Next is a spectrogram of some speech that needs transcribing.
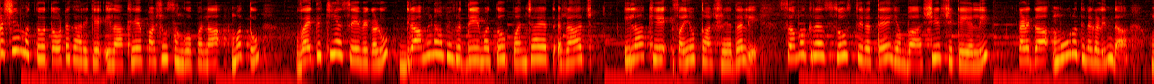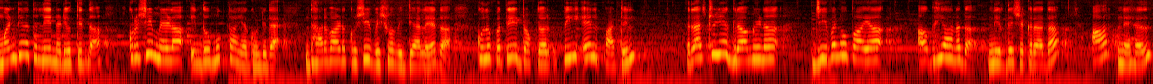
ಕೃಷಿ ಮತ್ತು ತೋಟಗಾರಿಕೆ ಇಲಾಖೆ ಪಶುಸಂಗೋಪನಾ ಮತ್ತು ವೈದ್ಯಕೀಯ ಸೇವೆಗಳು, ಗ್ರಾಮೀಣಾಭಿವೃದ್ಧಿ ಮತ್ತು ಪಂಚಾಯತ್ ರಾಜ್ ಇಲಾಖೆ ಸಂಯುಕ್ತಾಶ್ರಯದಲ್ಲಿ ಸಮಗ್ರ ಸುಸ್ಥಿರತೆ ಎಂಬ ಶೀರ್ಷಿಕೆಯಲ್ಲಿ ಕಳೆದ ಮೂರು ದಿನಗಳಿಂದ ಮಂಡ್ಯದಲ್ಲಿ ನಡೆಯುತ್ತಿದ್ದ ಕೃಷಿ ಮೇಳ ಇಂದು ಮುಕ್ತಾಯಗೊಂಡಿದೆ. ಧಾರವಾಡ ಕೃಷಿ ವಿಶ್ವವಿದ್ಯಾಲಯದ ಕುಲಪತಿ ಡಾಕ್ಟರ್ ಪಿ ಎಲ್ ಪಾಟೀಲ್, ರಾಷ್ಟ್ರೀಯ ಗ್ರಾಮೀಣ ಜೀವನೋಪಾಯ ಅಭಿಯಾನದ ನಿರ್ದೇಶಕರಾದ ಆರ್ ನೆಹಲ್,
